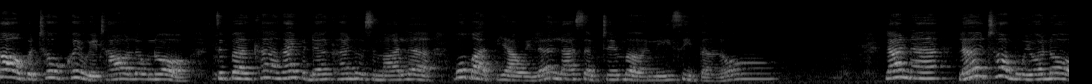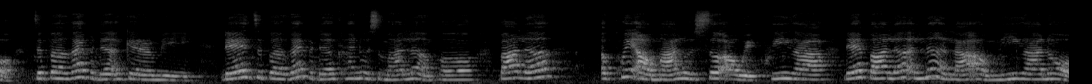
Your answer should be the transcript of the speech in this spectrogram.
ကောက်ပထုတ်ခွေဝေထားလုံးနောဂျပန်ခန့်ဂိုက်ပဒန်ခန်းတို့စမာလန်ပို့ပါတရားဝေလလာစက်တင်ဘာနီးစီတန်လောလာနာလာထော့ဘူယောနောဂျပန်ဂိုက်ပဒန်အကယ်ဒမီဒဲဂျပန်ဂိုက်ပဒန်ခန်းတို့စမာလန်ဖောပါလအခွင့်အောင်မားလို့စော့အဝေခွီးကဒဲပါလအလန့်လားအောင်နီးကနော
